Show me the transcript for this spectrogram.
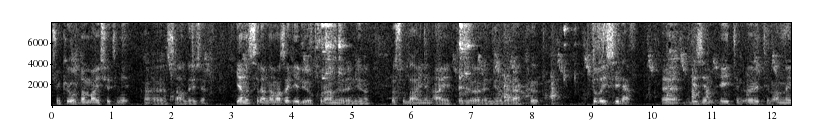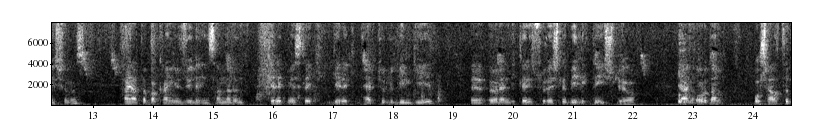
Çünkü orada maişetini e, sağlayacak. Yanı sıra namaza geliyor, Kur'an öğreniyor. Resulullah'ın ayetleri öğreniyor, merakı. Dolayısıyla e, bizim eğitim, öğretim anlayışımız hayata bakan yüzüyle insanların gerek meslek, gerek her türlü bilgiyi e, öğrendikleri süreçle birlikte işliyor. Yani oradan boşaltıp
